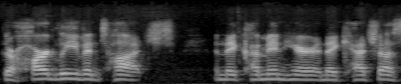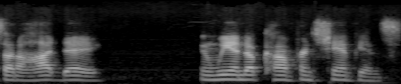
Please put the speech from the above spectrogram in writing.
they're hardly even touched and they come in here and they catch us on a hot day and we end up conference champions.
